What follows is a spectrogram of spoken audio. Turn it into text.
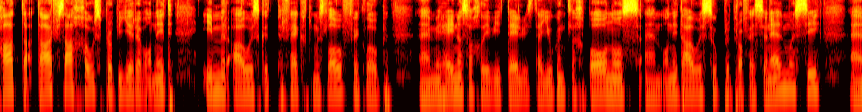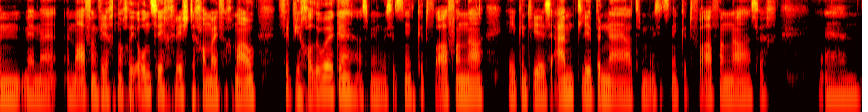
kann, darf Sachen ausprobieren, wo nicht immer alles perfekt muss laufen. Ich glaube, äh, wir haben noch so ein bisschen wie teilweise den jugendlichen Bonus, ähm, wo nicht alles super professionell muss sein. Ähm, wenn man am Anfang vielleicht noch ein bisschen unsicher ist, dann kann man einfach mal vorbei schauen. Also man muss jetzt nicht von Anfang an irgendwie ein Amt übernehmen oder man muss jetzt nicht von Anfang an sich ähm,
